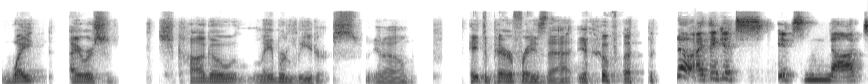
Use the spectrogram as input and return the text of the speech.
white Irish Chicago labor leaders. You know, hate to paraphrase that, you know, but no, I think it's it's not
